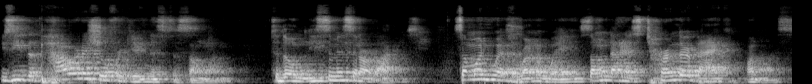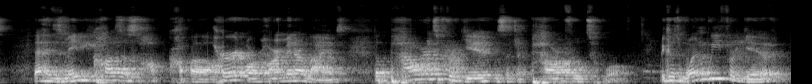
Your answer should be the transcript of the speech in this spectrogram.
You see, the power to show forgiveness to someone, to the Onesimus in our lives, someone who has run away, someone that has turned their back on us, that has maybe caused us uh, hurt or harm in our lives, the power to forgive is such a powerful tool. Because when we forgive,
